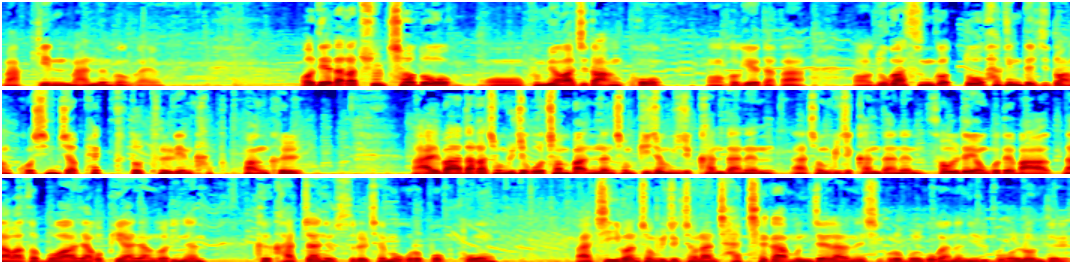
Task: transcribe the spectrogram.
맞긴 맞는 건가요? 어디에다가 출처도 어, 분명하지도 않고 어, 거기에다가 어, 누가 쓴 것도 확인되지도 않고 심지어 팩트도 틀린 카톡방 글. 알바하다가 정규직 5천 받는 비정규직 간다는 아, 정규직 간다는 서울대 연구대 마, 나와서 뭐하냐고 비아냥거리는 그 가짜 뉴스를 제목으로 뽑고 마치 이번 정규직 전환 자체가 문제라는 식으로 몰고 가는 일부 언론들.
